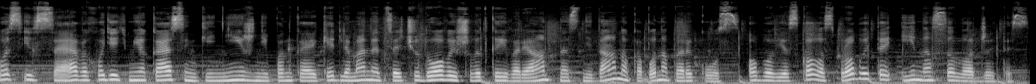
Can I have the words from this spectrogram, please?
Ось і все. Виходять м'якесенькі ніжні панкейки. Для мене це чудовий швидкий варіант на сніданок або на перекус. Обов'язково спробуйте і насолоджуйтесь.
